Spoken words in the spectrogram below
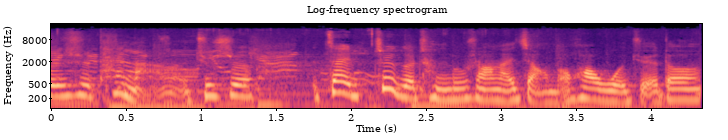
真是太难了，就是在这个程度上来讲的话，我觉得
